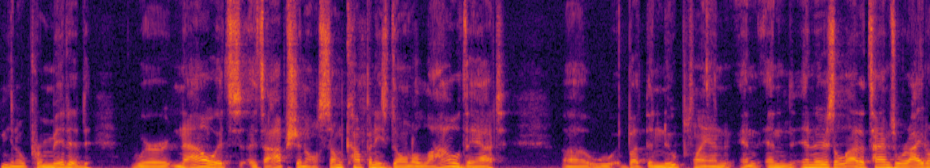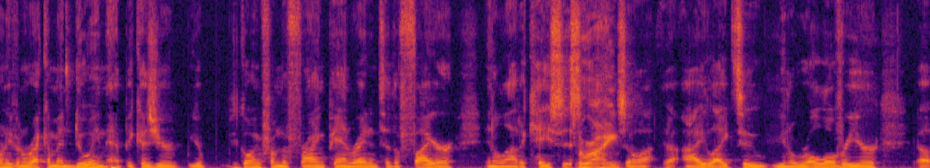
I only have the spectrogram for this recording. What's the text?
you know permitted. Where now it's it's optional. Some companies don't allow that. Uh, but the new plan and and and there's a lot of times where I don't even recommend doing that because you're you're going from the frying pan right into the fire in a lot of cases. Right. So I, I like to you know roll over your uh,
